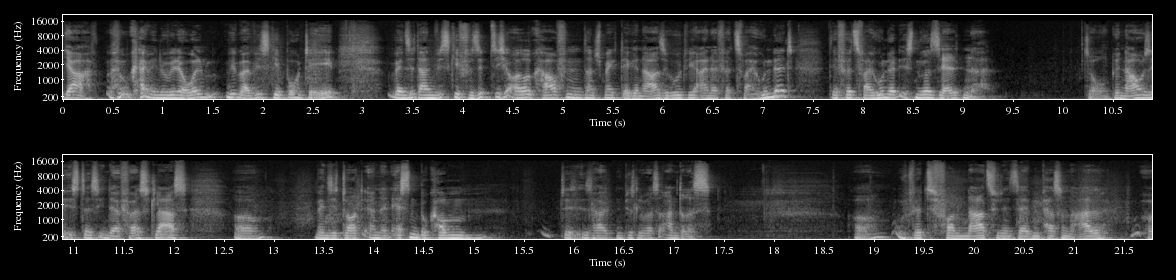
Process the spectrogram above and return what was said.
ja, kann ich mir nur wiederholen, wie bei whisky.de. Wenn Sie dann Whisky für 70 Euro kaufen, dann schmeckt der genauso gut wie einer für 200. Der für 200 ist nur seltener. So, und genauso ist das in der First Class. Äh, wenn Sie dort ein Essen bekommen, das ist halt ein bisschen was anderes. Äh, und wird von nahezu demselben Personal äh,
